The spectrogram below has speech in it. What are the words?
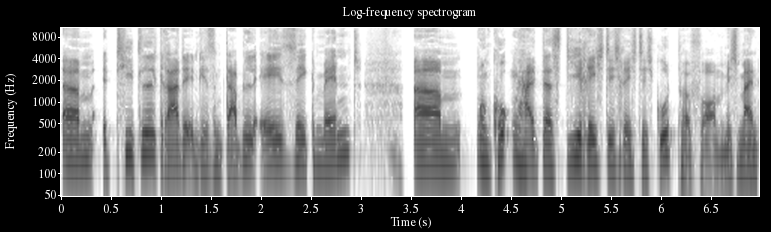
ähm, Titel, gerade in diesem Double-A-Segment, ähm, und gucken halt, dass die richtig, richtig gut performen. Ich meine,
